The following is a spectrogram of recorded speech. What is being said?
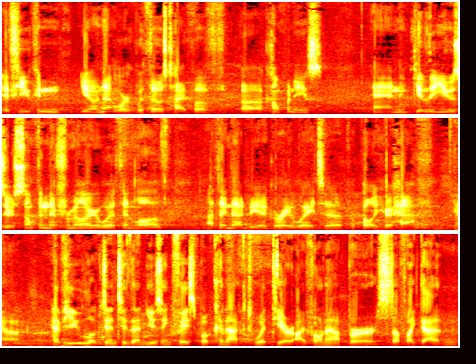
if you can you know network with those type of uh, companies and give the users something they're familiar with and love I think that'd be a great way to propel your app. Yeah. Have you looked into then using Facebook Connect with your iPhone app or stuff like that? And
